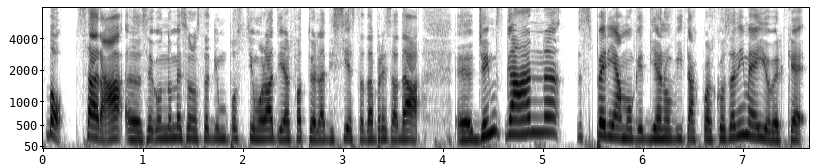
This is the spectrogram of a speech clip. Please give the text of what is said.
Boh, sarà, eh, secondo me sono stati un po' stimolati dal fatto che la DC è stata presa da eh, James Gunn. Speriamo che diano vita a qualcosa di meglio perché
